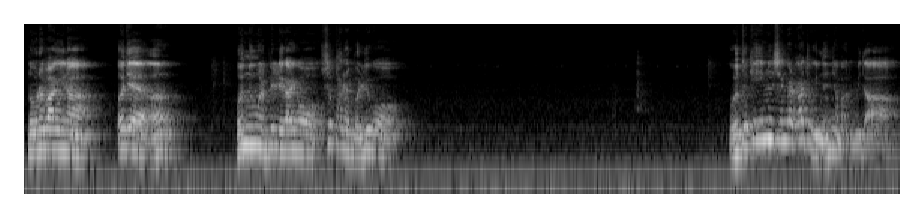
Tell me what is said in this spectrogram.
노래방이나 어디 어 원룸을 빌려가지고 수판을 벌리고 어떻게 있는 생각을 가지고 있느냐 말입니다.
